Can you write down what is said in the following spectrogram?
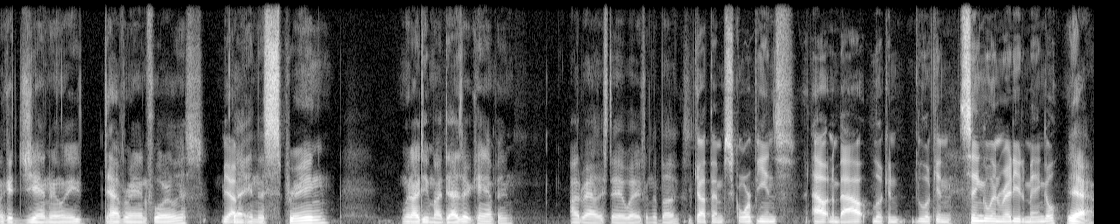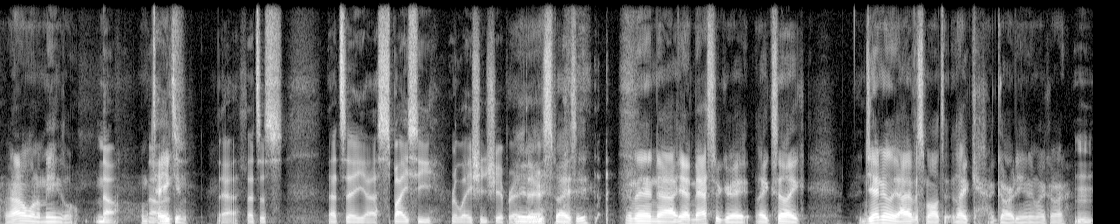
Like I generally have ran floorless. Yeah. But in the spring, when I do my desert camping, I'd rather stay away from the bugs. Got them scorpions out and about, looking looking single and ready to mingle. Yeah, I don't want to mingle. No, I'm no, taking. That's, yeah, that's a that's a uh, spicy relationship right It there. is spicy. and then uh, yeah, nests are great. Like so, like generally I have a small t- like a guardian in my car, Mm.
